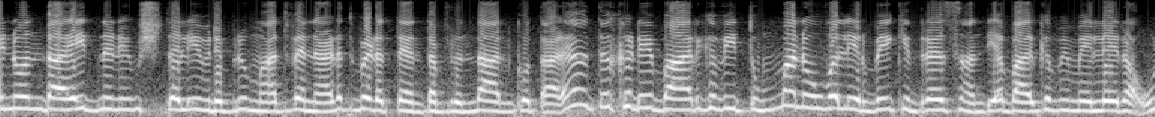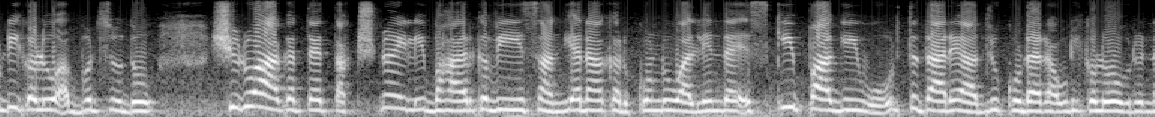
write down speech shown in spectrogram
ಇನ್ನೊಂದು ಐದು ನಿಮಿಷದಲ್ಲಿ ಇವರಿಬ್ರು ಮದುವೆ ನಡೆದ್ ಬಿಡತ್ತೆ ಅಂತ ಬೃಂದ ಅನ್ಕೋತಾಳೆ. ಅತ್ತ ಕಡೆ ಭಾರ್ಗವಿ ತುಂಬಾ ನೋವಲ್ಲಿ ಇರ್ಬೇಕಿದ್ರೆ ಸಂಧ್ಯಾ ಭಾರ್ಗವಿ ಮೇಲೆ ರೌಡಿಗಳು ಅಬ್ಬರ್ಸೋದು ಶುರು ಆಗುತ್ತೆ. ತಕ್ಷಣ ಇಲ್ಲಿ ಭಾರ್ಗವಿ, ಸಂಧ್ಯಾನ ಕರ್ಕೊಂಡು ಅಲ್ಲಿಂದ ಎಸ್ಕೀಪ್ ಆಗಿ ಓಡ್ತಿದ್ದಾರೆ. ಆದ್ರೂ ಕೂಡ ರೌಡಿಗಳು ಅವರನ್ನ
